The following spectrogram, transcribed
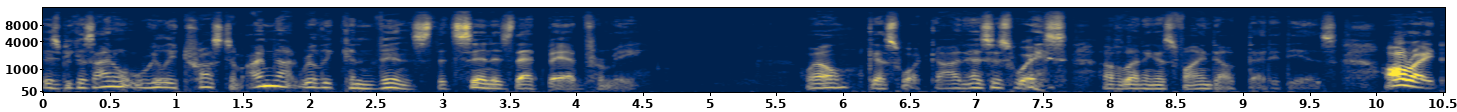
is because I don't really trust him. I'm not really convinced that sin is that bad for me. Well, guess what? God has his ways of letting us find out that it is. All right.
